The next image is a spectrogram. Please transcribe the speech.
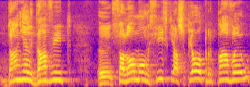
Daniel, Dawid, Y, Salomon, Hiskiasz, Piotr, Paweł.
